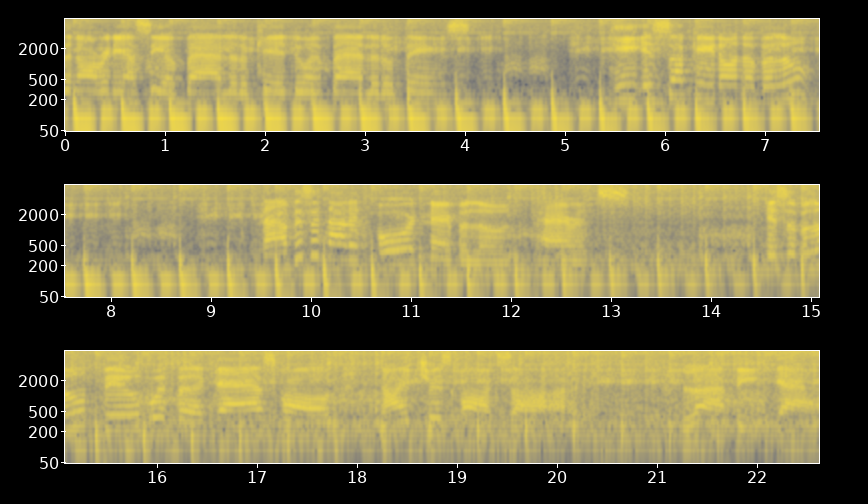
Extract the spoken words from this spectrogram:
and already I see a bad little kid doing bad little things. He is sucking on a balloon. Now, this is not an ordinary balloon, parents. It's a balloon filled with a gas called nitrous oxide, laughing gas.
